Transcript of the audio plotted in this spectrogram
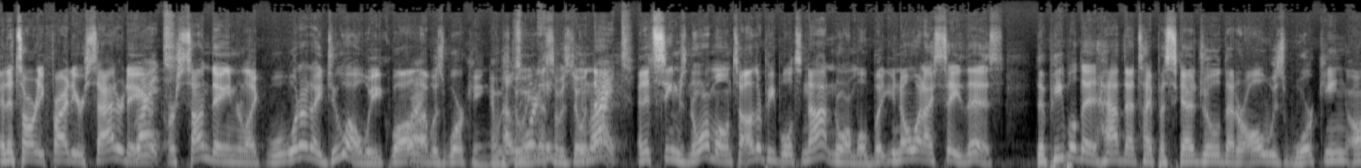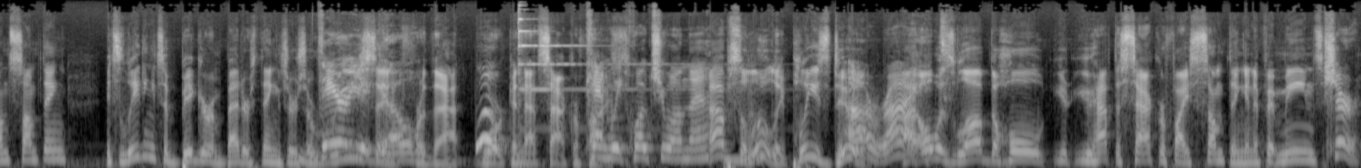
and it's already Friday or Saturday or- Right. or, Sunday and you're like, "Well, what did I do all week?" Well, Right. I was working. I was, I was doing this. I was doing You're that. And it seems normal and to other people it's not normal. But you know what? I say this, the people that have that type of schedule that are always working on something, it's leading to bigger and better things. There's a There reason for that work and that sacrifice. Can we quote you on that? Absolutely, please do. All right. I always love the whole you, you have to sacrifice something, and if it means Sure.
